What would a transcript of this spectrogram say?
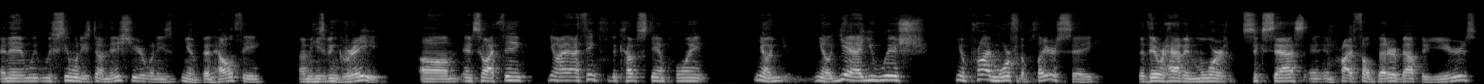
And then we, have seen what he's done this year when he's, you know, been healthy. I mean, he's been great. Um, and so I think, you know, I, I think for the Cubs standpoint, you know, you, you, know, yeah, you wish, you know, probably more for the players' sake that they were having more success and, and probably felt better about their years,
